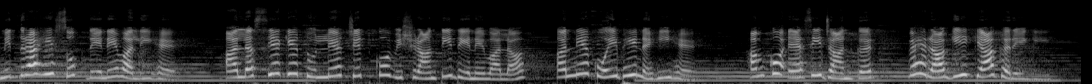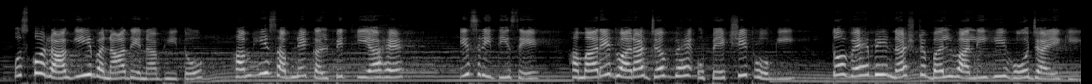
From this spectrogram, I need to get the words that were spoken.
निद्रा ही सुख देने वाली है। आलस्य के तुल्य चित्त को विश्रांति देने वाला अन्य कोई भी नहीं है। हमको ऐसी जानकर वह रागी क्या करेगी? उसको रागी बना देना भी तो हम ही सबने कल्पित किया है। इस रीति से हमारे द्वारा जब वह उपेक्षित होगी तो वह भी नष्ट बल वाली ही हो जाएगी।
